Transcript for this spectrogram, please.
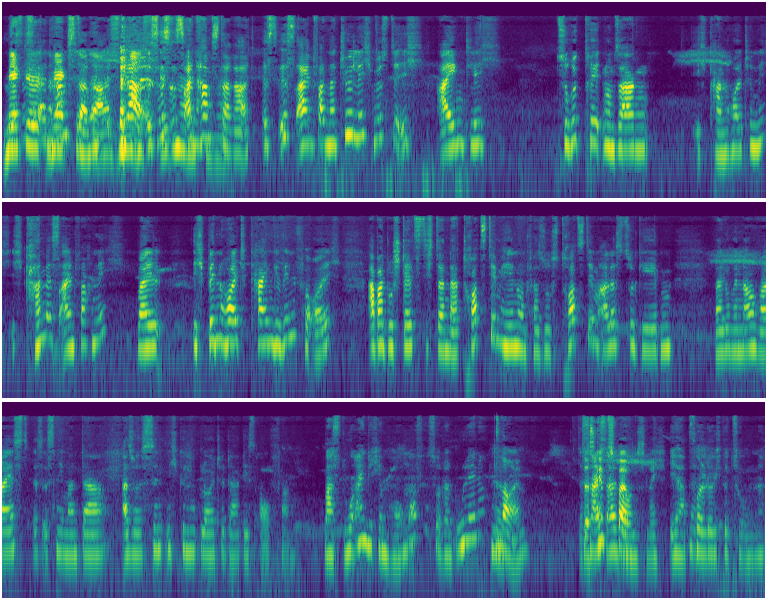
Merkte, es ist ein Hamsterrad. ne? Ja, es ist, es ist ein Hamsterrad. Es ist einfach, natürlich müsste ich eigentlich zurücktreten und sagen, ich kann heute nicht, ich kann es einfach nicht, weil ich bin heute kein Gewinn für euch, aber du stellst dich dann da trotzdem hin und versuchst trotzdem alles zu geben, weil du genau weißt, es ist niemand da, also es sind nicht genug Leute da, die es auffangen. Warst du eigentlich im Homeoffice oder du, Lena? Nein, das, heißt gibt's also, bei uns nicht. Ihr habt voll durchgezogen, ne?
